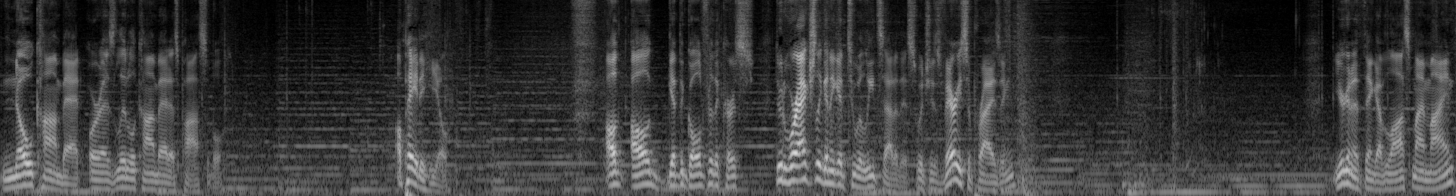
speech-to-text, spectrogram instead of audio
no combat, or as little combat as possible. I'll pay to heal. I'll, I'll get the gold for the curse. Dude, we're actually going to get two elites out of this, which is very surprising. You're going to think I've lost my mind?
